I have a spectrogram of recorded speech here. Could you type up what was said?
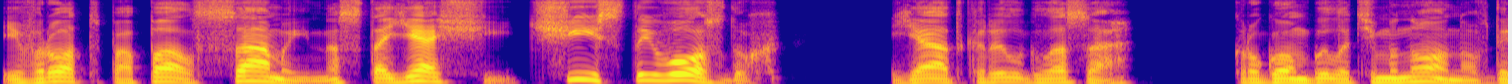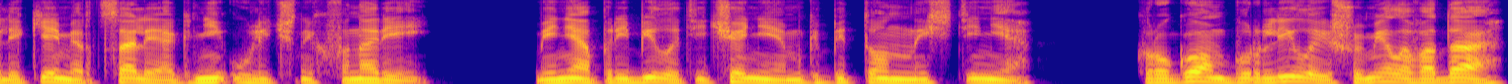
И в рот попал самый настоящий, чистый воздух. Я открыл глаза. Кругом было темно, но вдалеке мерцали огни уличных фонарей. Меня прибило течением к бетонной стене. Кругом бурлила и шумела вода,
